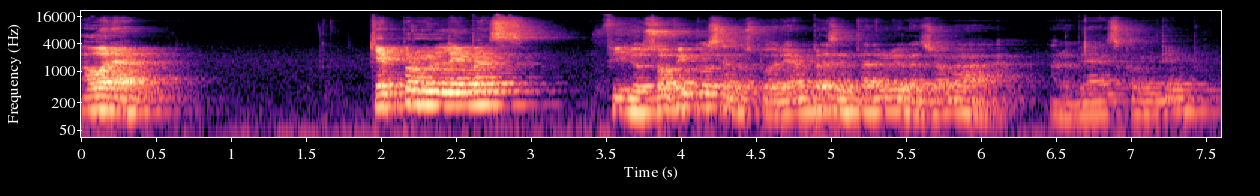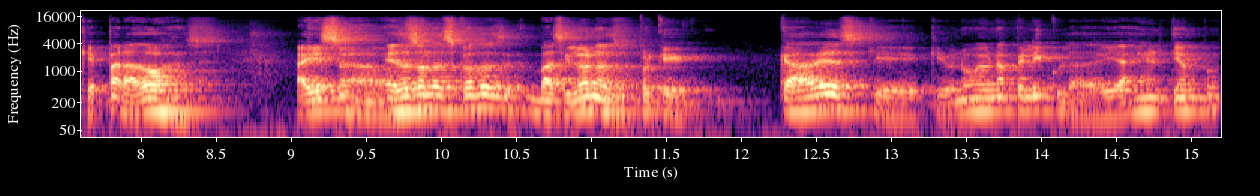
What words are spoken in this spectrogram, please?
Ahora, ¿qué problemas filosóficos se nos podrían presentar en relación a, a los viajes con el tiempo? Qué paradojas. Ahí es- esas son las cosas vacilonas, porque cada vez que, que uno ve una película de viaje en el tiempo,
